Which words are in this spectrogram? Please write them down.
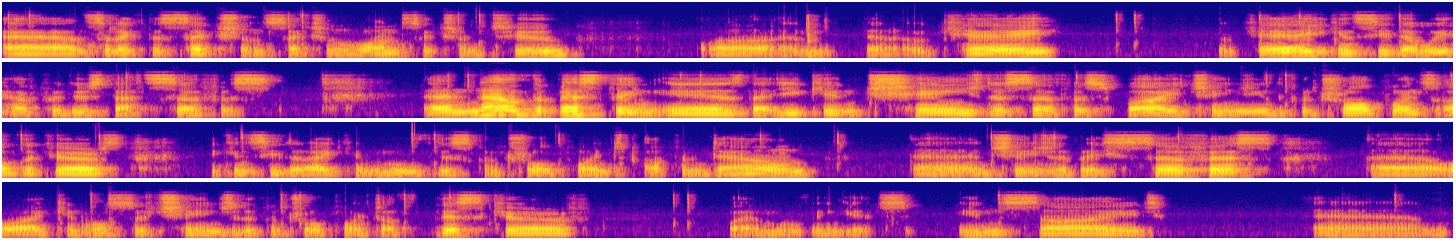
and select the section section 1 section 2 uh, and then OK okay you can see that we have produced that surface. And now the best thing is that you can change the surface by changing the control points of the curves. You can see that I can move this control point up and down and change the base surface. Uh, or I can also change the control point of this curve by moving it inside and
